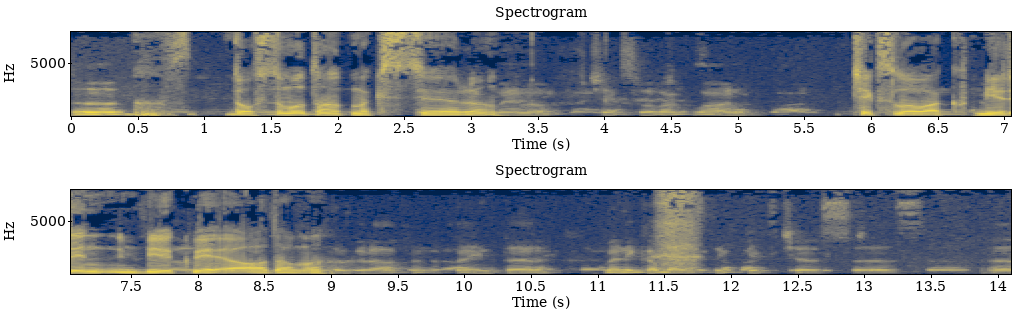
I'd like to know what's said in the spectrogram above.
uh, Dostumu tanıtmak istiyorum. Çekoslovak birin büyük bir adamı. Uh,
